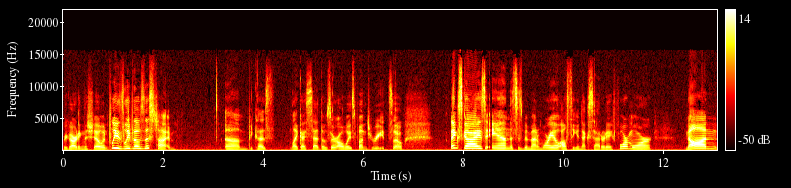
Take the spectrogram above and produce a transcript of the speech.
regarding the show. And please leave those this time. Um, because, like I said, those are always fun to read. So, thanks, guys, and this has been Madame Wario. I'll see you next Saturday for more non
